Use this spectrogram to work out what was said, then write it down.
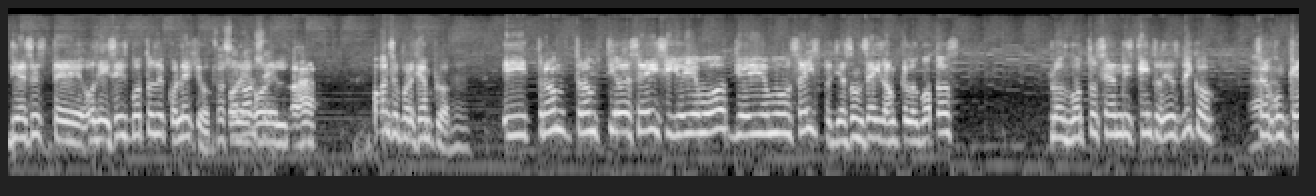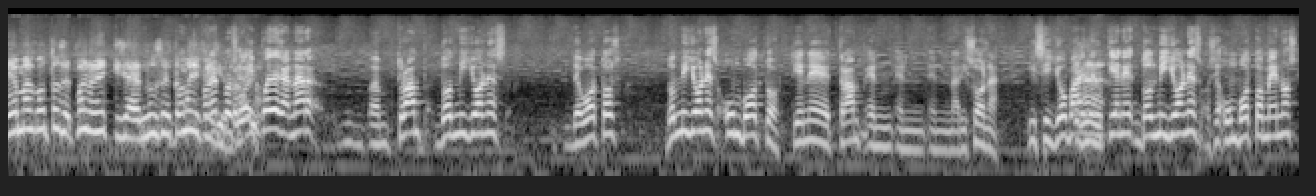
10 este, o 16 votos de colegio. Son o de- o 11. del- ajá, 11, por ejemplo. Ujú. Y Trump, Trump dio 6 y yo llevo, yo llevo 6, pues ya son 6, aunque los votos, los votos sean distintos, ¿sí me explico? O sea, Ajá. con que haya más votos del pueblo X, ya no está muy Por difícil. ejemplo, pero ahí bueno. puede ganar um, Trump dos millones de votos. Dos millones, un voto tiene Trump en, en- en Arizona. Y si Joe Biden Ajá. tiene dos millones, o sea, un voto menos,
